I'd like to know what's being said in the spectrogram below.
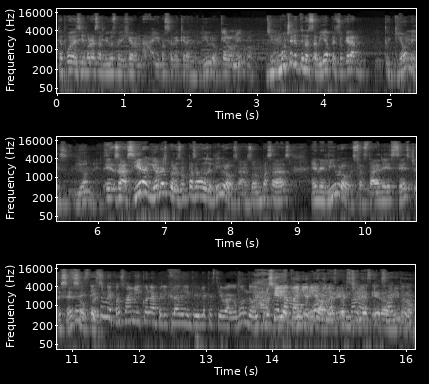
te puedo decir, varios amigos me dijeron, ah, yo no sabía que era de un libro. Que era un libro. Mucha gente no sabía, pensó que eran guiones. Guiones. Eh, o sea, sí eran guiones, pero son basados del libro. O sea, son basadas en el libro. O sea, está en es, es, es eso, ¿Sabes? pues. Eso me pasó a mí con la película del Increíble Castillo Vagabundo. y Ah, creo sí, que la a mayoría de las personas, que exacto.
